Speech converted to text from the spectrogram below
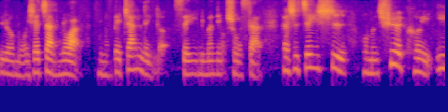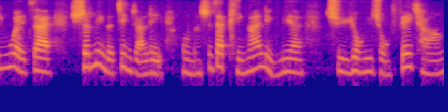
遇到某一些战乱，你们被占领了，所以你们鸟兽散。但是这一世，我们却可以因为在生命的进展里，我们是在平安里面去用一种非常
